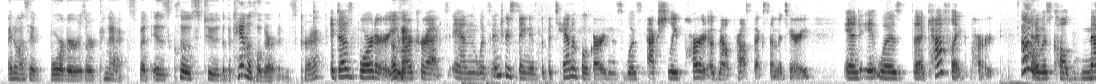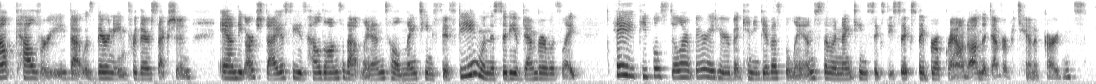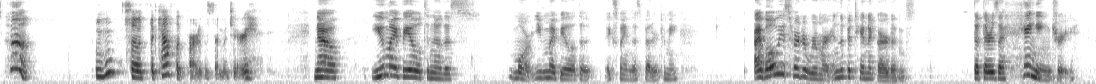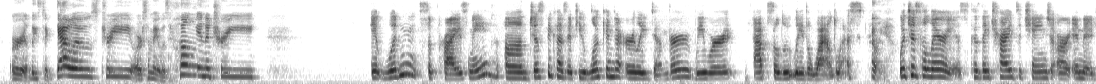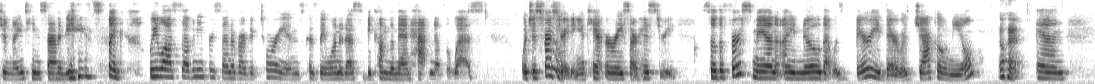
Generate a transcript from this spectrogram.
I don't want to say borders or connects, but is close to the botanical gardens. Correct? It does border. Okay. You are correct. And what's interesting is the botanical gardens was actually part of Mount Prospect Cemetery, and it was the Catholic part. Oh, and it was called Mount Calvary. That was their name for their section. And the archdiocese held on to that land till 1950 when the city of Denver was like, hey, people still aren't buried here, but can you give us the land? So in 1966, they broke ground on the Denver Botanic Gardens. huh. hmm So it's the Catholic part of the cemetery. Now, you might be able to know this more. You might be able to explain this better to me. I've always heard a rumor in the Botanic Gardens that there's a hanging tree, or at least a gallows tree, or somebody was hung in a tree. It wouldn't surprise me, um, just because if you look into early Denver, we were absolutely the Wild West. Oh, yeah. which is hilarious because they tried to change our image in 1970s like we lost 70% of our victorians because they wanted us to become the manhattan of the west which is frustrating you can't erase our history so the first man i know that was buried there was jack o'neill Okay. and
